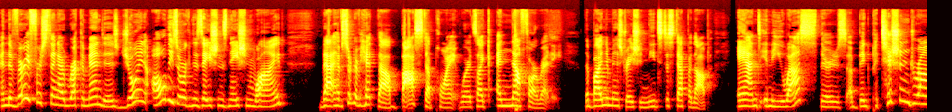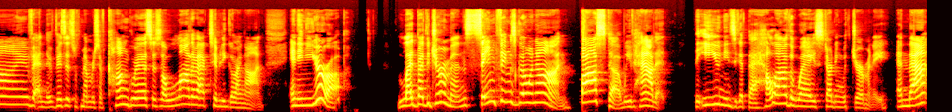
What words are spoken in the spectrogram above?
And the very first thing I'd recommend is join all these organizations nationwide that have sort of hit the basta point where it's like enough already. The Biden administration needs to step it up. And in the US, there's a big petition drive and there are visits with members of Congress. There's a lot of activity going on. And in Europe, led by the Germans, same things going on. Basta, we've had it. The EU needs to get the hell out of the way, starting with Germany. And that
